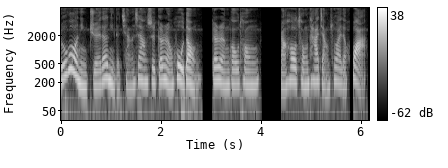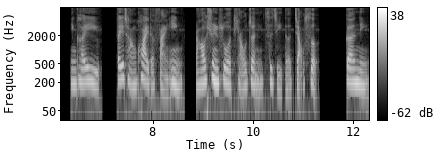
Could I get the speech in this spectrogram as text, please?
如果你觉得你的强项是跟人互动、跟人沟通，然后从他讲出来的话。你可以非常快的反应，然后迅速的调整你自己的角色，跟你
